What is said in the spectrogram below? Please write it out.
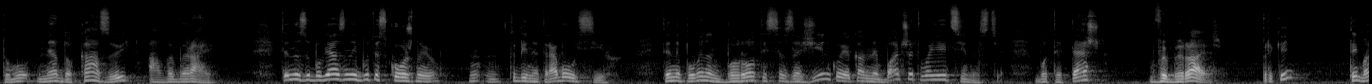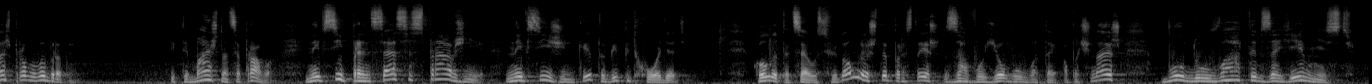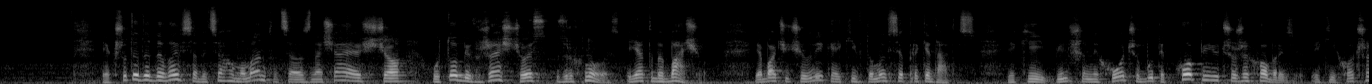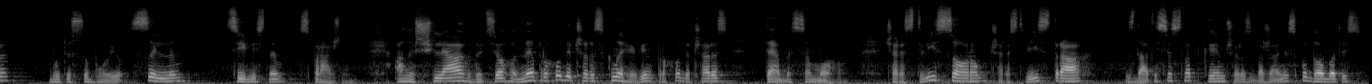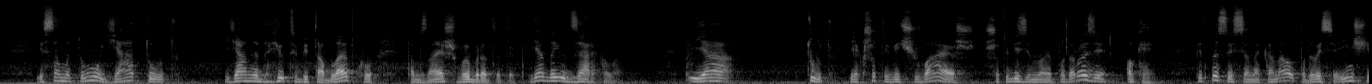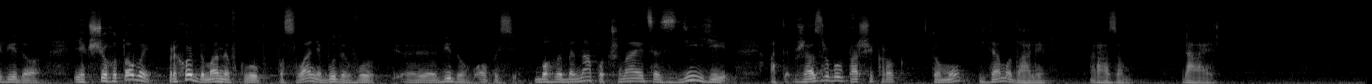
Тому не доказуй, а вибирай. Ти не зобов'язаний бути з кожною. Тобі не треба усіх. Ти не повинен боротися за жінку, яка не бачить твоєї цінності, бо ти теж вибираєш. Прикинь, ти маєш право вибрати. І ти маєш на це право. Не всі принцеси справжні, не всі жінки тобі підходять. Коли ти це усвідомлюєш, ти перестаєш завойовувати, а починаєш будувати взаємність. Якщо ти додивився до цього моменту, це означає, що у тобі вже щось зрухнулося. Я тебе бачу. Я бачу чоловіка, який втомився прикидатись, який більше не хоче бути копією чужих образів, який хоче бути собою сильним, цілісним, справжнім. Але шлях до цього не проходить через книги, він проходить через тебе самого, через твій сором, через твій страх, здатися слабким, через бажання сподобатись. І саме тому я тут. Я не даю тобі таблетку, там, знаєш, вибрати типу. Я даю дзеркало. Я тут, якщо ти відчуваєш, що тобі зі мною по дорозі, окей, підписуйся на канал, подивися інші відео. Якщо готовий, приходь до мене в клуб. Посилання буде в е, відео в описі. Бо глибина починається з дії, а ти вже зробив перший крок. Тому йдемо далі разом. Давай.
